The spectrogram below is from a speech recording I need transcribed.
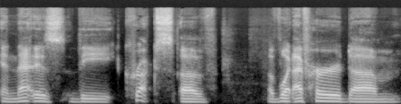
And that is the crux of of what I've heard. Um,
